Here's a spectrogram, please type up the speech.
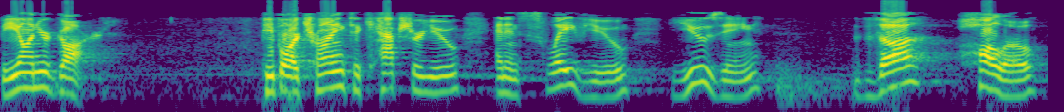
Be on your guard. People are trying to capture you and enslave you using the hollow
